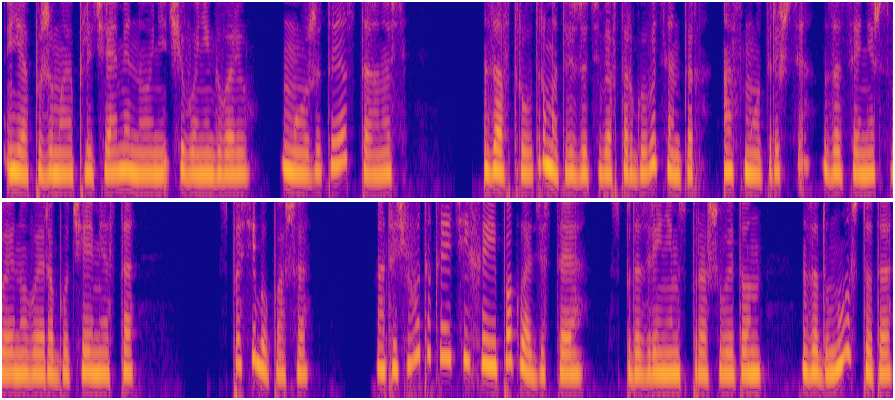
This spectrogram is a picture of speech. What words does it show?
Я пожимаю плечами, но ничего не говорю. «Может, и останусь. Завтра утром отвезу тебя в торговый центр. «Осмотришься, заценишь свое новое рабочее место». «Спасибо, Паша». «А ты чего такая тихая и покладистая?» — с подозрением спрашивает он. «Задумала что-то?»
